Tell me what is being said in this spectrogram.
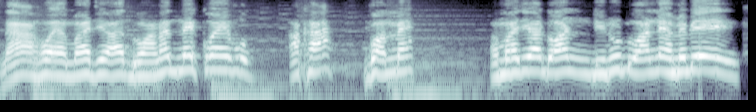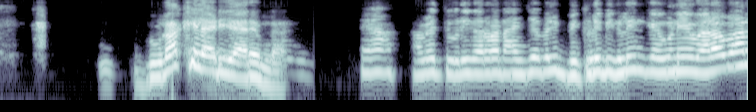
ના હોય, અમારા જેવા ડોન જ નહીં કોઈ આખા ગમે અમારા જેવા ડોન દીનું ડોન ને અમે બે જૂના ખેલાડી યાર એમના. આપણે ચોરી કરવા ટાઈમ છે પછી ભીખડી ભીખડી ને કેવું નહીં બરાબર?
